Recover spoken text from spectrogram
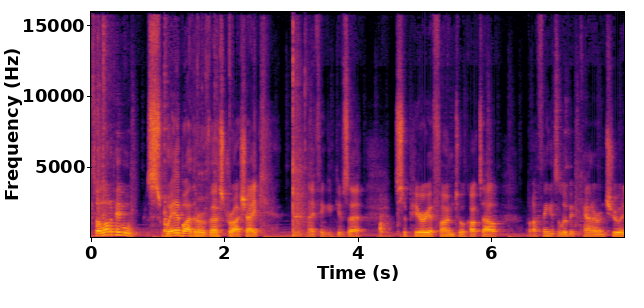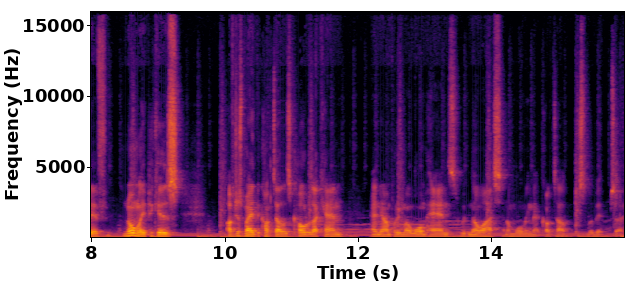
So a lot of people swear by the reverse dry shake. They think it gives a superior foam to a cocktail, but I think it's a little bit counterintuitive normally because I've just made the cocktail as cold as I can and now I'm putting my warm hands with no ice and I'm warming that cocktail just a little bit. So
